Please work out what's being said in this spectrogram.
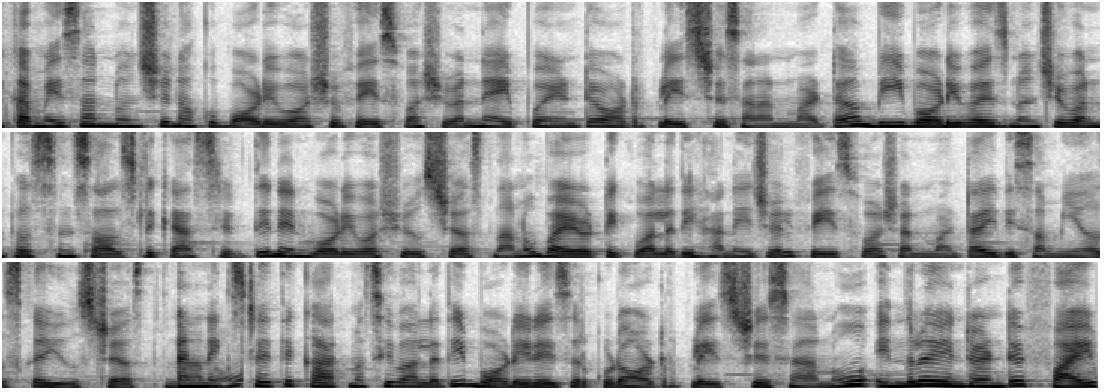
ఇక అమెజాన్ నుంచి నాకు బాడీ వాష్ ఫేస్ వాష్ ఇవన్నీ అయిపోయి ఉంటే ఆర్డర్ ప్లేస్ చేశాను అనమాట బీ బాడీ వైజ్ నుంచి వన్ పర్సెంట్ సాల్స్లిక్ యాసిడ్ది నేను బాడీ వాష్ యూస్ చేస్తున్నాను. బయోటిక్ వాళ్ళది హనీ జెల్ ఫేస్ వాష్ అనమాట ఇది సమ్ ఇయర్స్గా యూస్ చేస్తున్నాను. అండ్ నెక్స్ట్ అయితే కార్మసీ వాళ్ళది బాడీ రైజర్ కూడా ఆర్డర్ ప్లేస్ చేశాను. ఇందులో ఏంటంటే ఫైవ్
